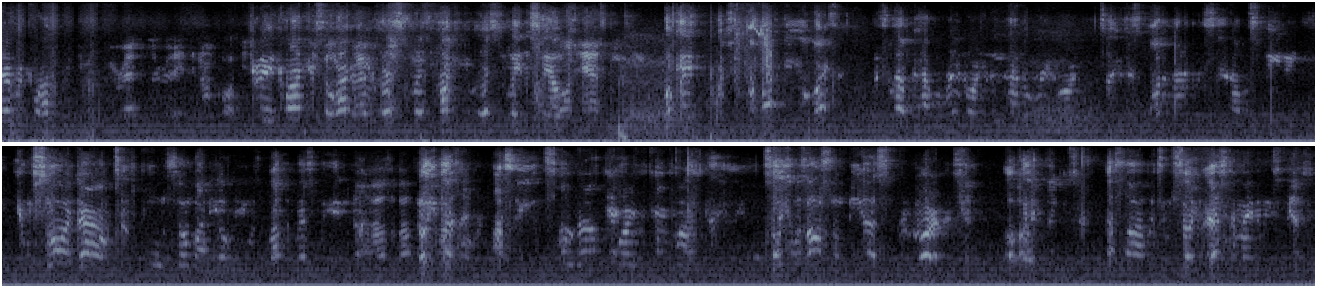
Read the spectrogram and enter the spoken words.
never clocked me. You're absolutely right. Did not clock You didn't clock it, how can you estimate? How can. Okay, I'm not giving you a license, but you have to have a radar. You didn't have no radar, so you just automatically said I was speeding. You were slowing down to pull somebody over. You was about to mess with anybody. I was about No, you wasn't. I see you slow down before you came on. So you was on BS regardless. Okay, thank you, sir. That's fine with you. So you estimated these. Yes.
